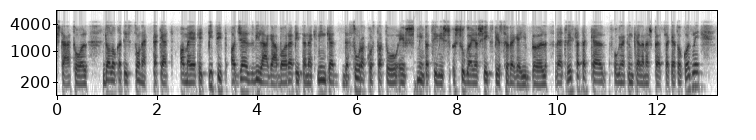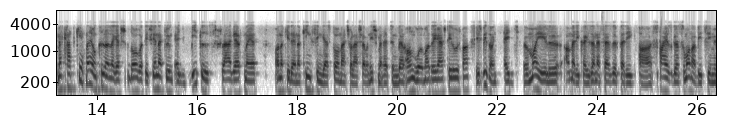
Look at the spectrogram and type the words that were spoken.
zongoristától dalokat és szonetteket, amelyek egy picit a jazz világában repítenek minket, de szórakoztató, és mint a cím is sugalja Shakespeare szövegeiből vett részletekkel fog nekünk kellemes perceket okozni, meg hát két nagyon különleges dolgot is éneklünk, egy Beatles slágert, melyet annak idején a King Singers tolmácsolásában ismerhetünk be angol madrigás stílusban, és bizony egy mai élő amerikai zeneszerző pedig a Spice Girls Wannabe című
